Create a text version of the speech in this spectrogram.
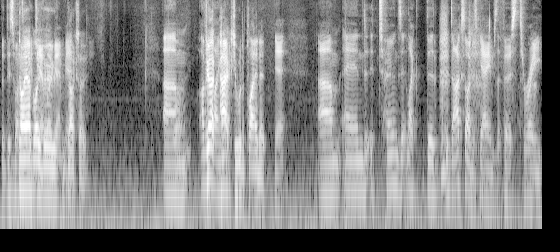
but this one's Diablo, like a Diablo game. Yeah. Dark Souls. Um, I've If you had playing PAX, that. you would have played it. Yeah. Um, and it turns it like the the Darksiders games, the first three,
